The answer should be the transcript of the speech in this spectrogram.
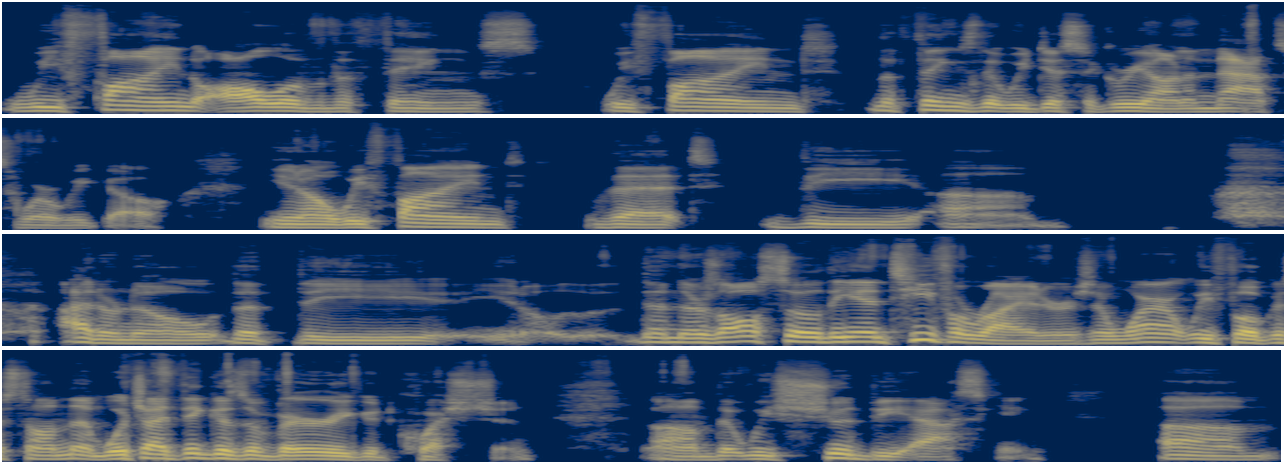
we find all of the things we find the things that we disagree on and that's where we go. You know we find that the um, I don't know that the you know then there's also the Antifa rioters and why aren't we focused on them? Which I think is a very good question um, that we should be asking. Um,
